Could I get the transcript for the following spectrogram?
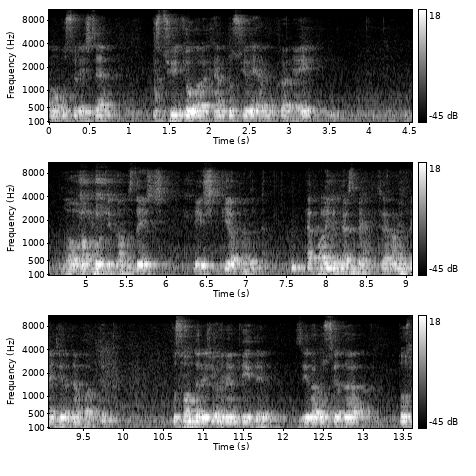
Ama bu süreçte biz Türkiye olarak hem Rusya'yı hem Ukrayna'yı olan politikamızda hiç değişiklik yapmadık. Hep aynı perspektiften, aynı pencereden baktık. Bu son derece önemliydi. Zira Rusya'da dost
